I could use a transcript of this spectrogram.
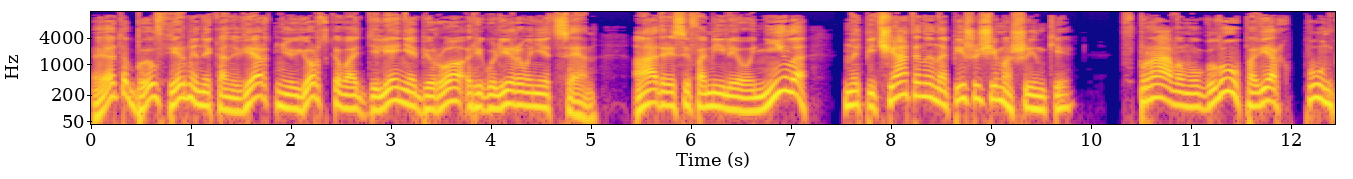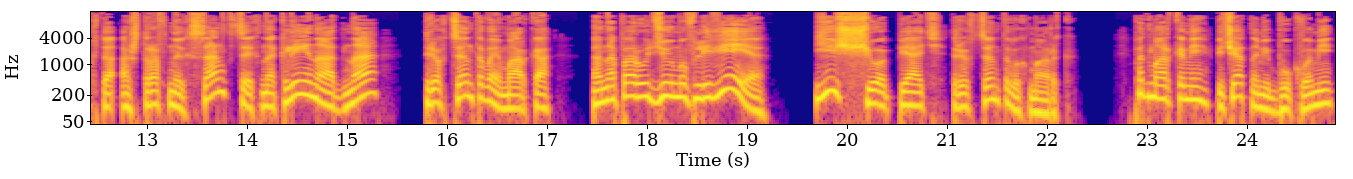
Это был фирменный конверт Нью-Йоркского отделения Бюро регулирования цен. Адрес и фамилия О'Нила напечатаны на пишущей машинке. В правом углу поверх пункта о штрафных санкциях наклеена одна трехцентовая марка, а на пару дюймов левее еще пять трехцентовых марок. Под марками, печатными буквами,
